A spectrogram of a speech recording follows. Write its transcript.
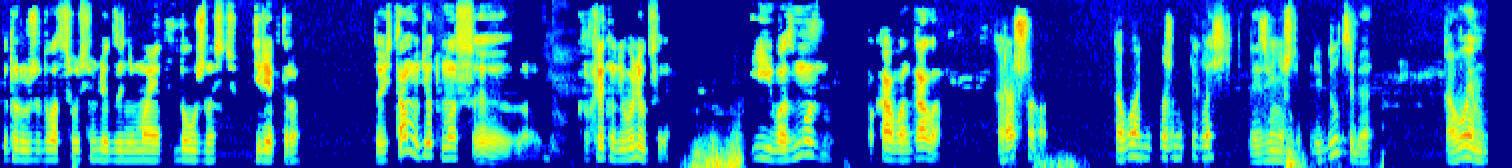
который уже 28 лет занимает должность директора. То есть там идет у нас э, конкретно революция. И, возможно, пока Вангала... Хорошо. Кого они должны пригласить? Да извини, что перебил тебя. Кого им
